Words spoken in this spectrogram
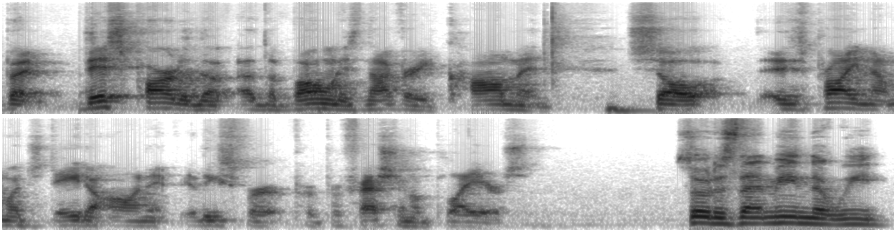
But this part of the of the bone is not very common, so there's probably not much data on it, at least for, for professional players. So does that mean that we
